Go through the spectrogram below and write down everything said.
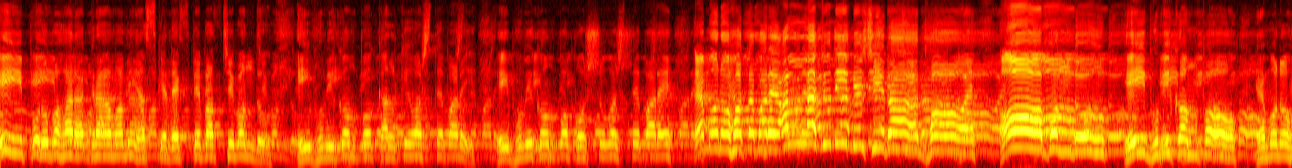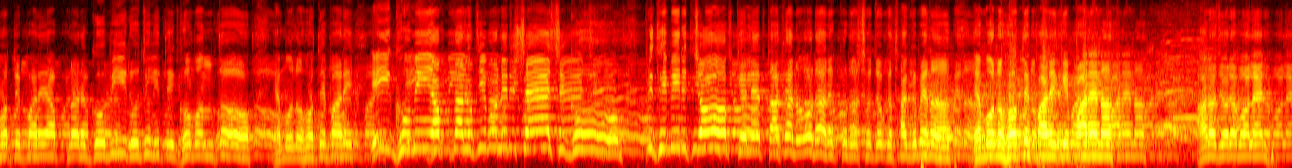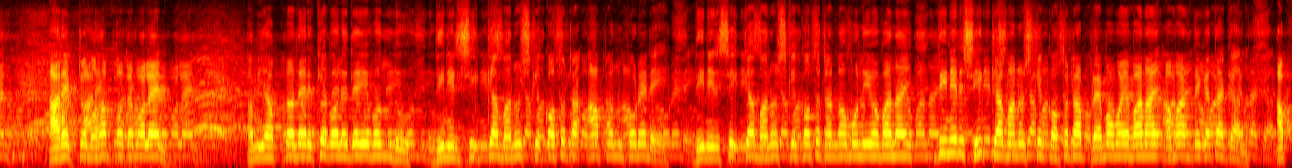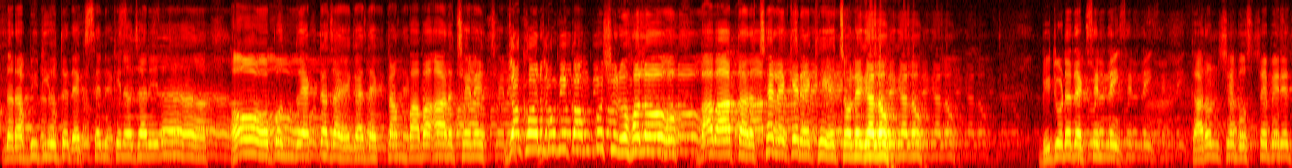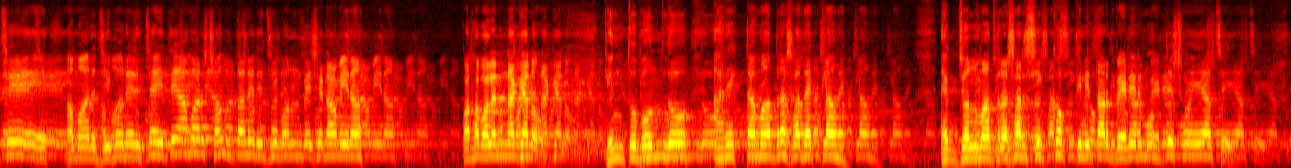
এই পূর্বহারা গ্রাম আমি আজকে দেখতে পাচ্ছি বন্ধু। এই ভূমিকম্প কালকেও আসতে পারে। এই ভূমিকম্প পরশু আসতে পারে। এমনও হতে পারে। আল্লাহ যদি বেশি রাগ হয় ও বন্ধু এই ভূমিকম্প। এমনও হতে পারে আপনার গভীর রজনীতে ঘুমন্ত। এমনও হতে পারে এই ঘুমই আপনার জীবনের শেষ ঘুম পৃথিবীর চোখ কেলে তাকানোর আর কোনো সুযোগ থাকবে না। এমন হতে পারে কি পারে না? আরও জোরে বলেন। আর একটু মহাব্বতে বলেন। আমি আপনাদেরকে বলে দেই বন্ধু, দিনের শিক্ষা মানুষকে কতটা আপন করে নেয়, দিনের শিক্ষা মানুষকে কতটা নমনীয় বানায়, দিনের শিক্ষা মানুষকে কতটা প্রেমময় বানায়, আমার দিকে তাকান। আপনারা ভিডিওতে দেখছেন কিনা জানি না। ও বন্ধু, একটা জায়গায় দেখলাম বাবা আর ছেলে। যখন ভূমিকম্প শুরু হলো, বাবা তার ছেলেকে রেখে চলে গেল। ভিডিওটা দেখছেন নেই কারণ সে বুঝতে পেরেছে, আমার জীবনের চাইতে আমার সন্তানের জীবন বেশি দামি না। কথা বলেন না কেন? কিন্তু বন্ধু, আরেকটা মাদ্রাসা দেখলাম। একজন মাদ্রাসার শিক্ষক তিনি তার বেডের মধ্যে শুয়ে আছে।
